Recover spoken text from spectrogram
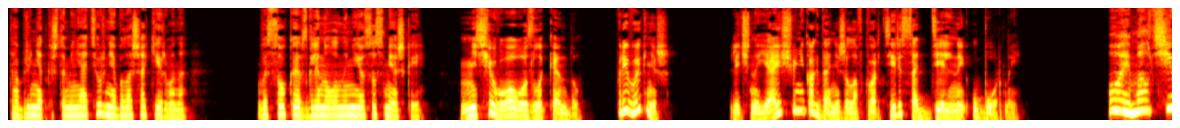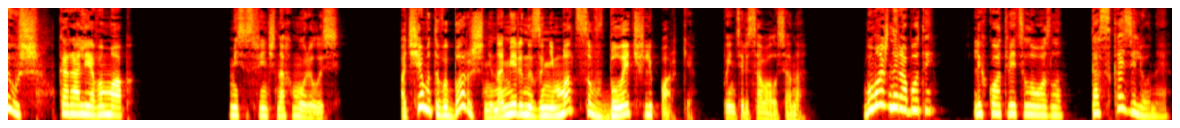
Та брюнетка, что миниатюрнее, была шокирована. Высокая взглянула на нее с усмешкой. «Ничего, Озла Кэндалл, Привыкнешь. Лично я еще никогда не жила в квартире с отдельной уборной. «Ой, молчи уж, королева Мап!» Миссис Финч нахмурилась. «А чем это вы, барышни, намерены заниматься в Блэчли-парке?» — поинтересовалась она. «Бумажной работой», — легко ответила Озла. «Тоска зеленая».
